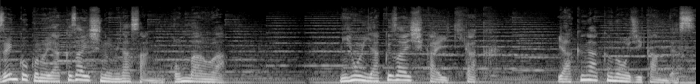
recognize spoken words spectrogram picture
全国の薬剤師の皆さんこんばんは。日本薬剤師会企画薬学の時間です。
